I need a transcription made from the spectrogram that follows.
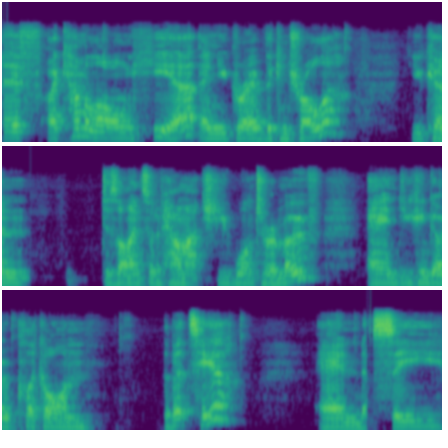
If I come along here and you grab the controller, you can design sort of how much you want to remove and you can go click on the bits here and see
